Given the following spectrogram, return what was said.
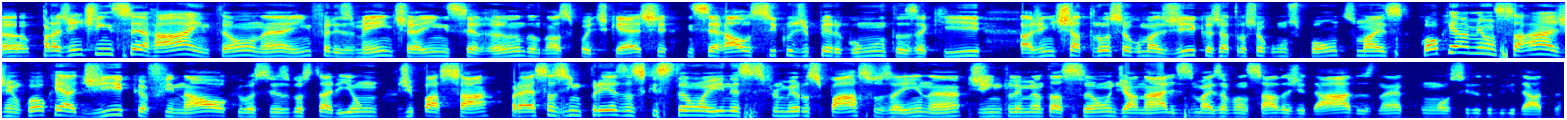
Ah, para a gente encerrar, então, né, infelizmente, aí encerrando o nosso podcast, encerrar o ciclo de perguntas aqui, a gente já trouxe algumas dicas, já trouxe alguns pontos, mas qual que é a mensagem, qual que é a dica final que vocês gostariam de passar para essas empresas que estão aí nesses primeiros passos aí, né, de implementação de análises mais avançadas de dados, né, com o auxílio do Big Data?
